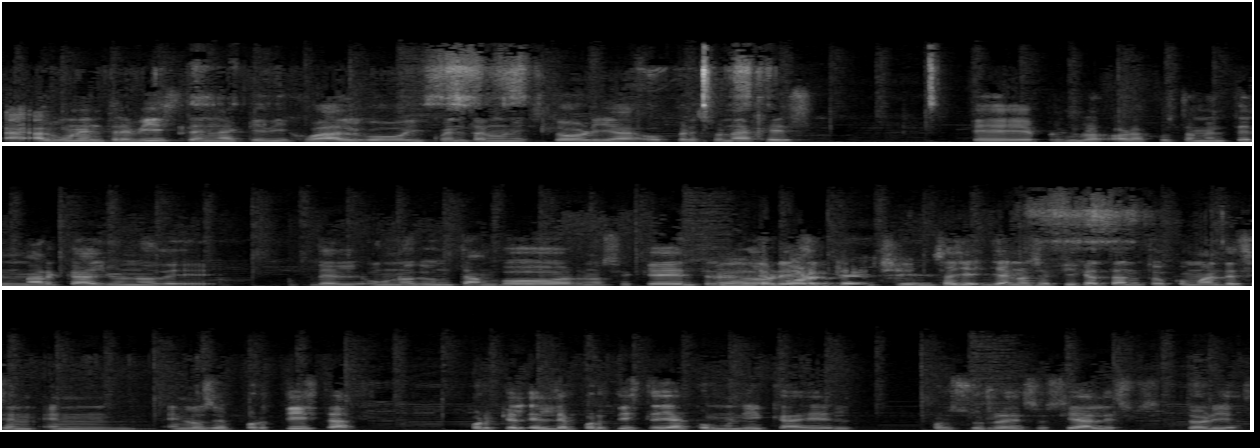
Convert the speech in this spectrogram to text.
alguna entrevista en la que dijo algo y cuentan una historia, o personajes, eh, por ejemplo, ahora justamente en marca hay uno de, del uno de un tambor, no sé qué, entrenadores. deporte, sí. O sea, ya, no se fija tanto como antes en, en, los deportistas, porque el, deportista ya comunica a él por sus redes sociales, sus historias.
